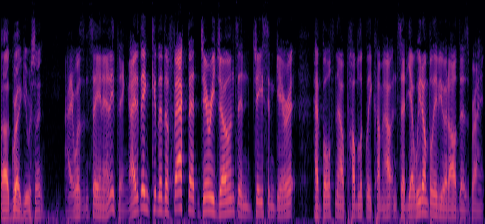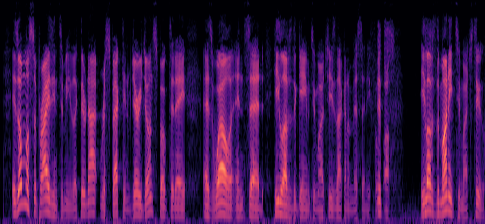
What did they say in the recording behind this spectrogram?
Uh, Greg, you were saying? I wasn't saying anything. I think that the fact that Jerry Jones and Jason Garrett have both now publicly come out and said, "Yeah, we don't believe you at all, Dez Bryant," is almost surprising to me. Like they're not respecting him. Jerry Jones spoke today as well and said he loves the game too much. He's not going to miss any football. It's He loves the money too much too.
